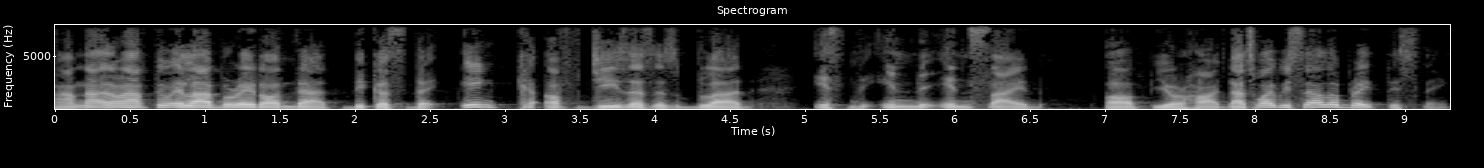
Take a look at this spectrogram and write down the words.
I'm not, I don't have to elaborate on that because the ink of Jesus' blood is in the inside of your heart. That's why we celebrate this thing.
